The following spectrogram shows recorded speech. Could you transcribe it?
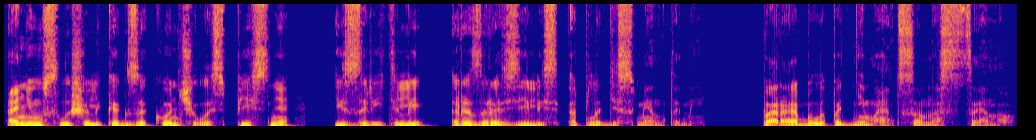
Они услышали, как закончилась песня, и зрители разразились аплодисментами. Пора было подниматься на сцену.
